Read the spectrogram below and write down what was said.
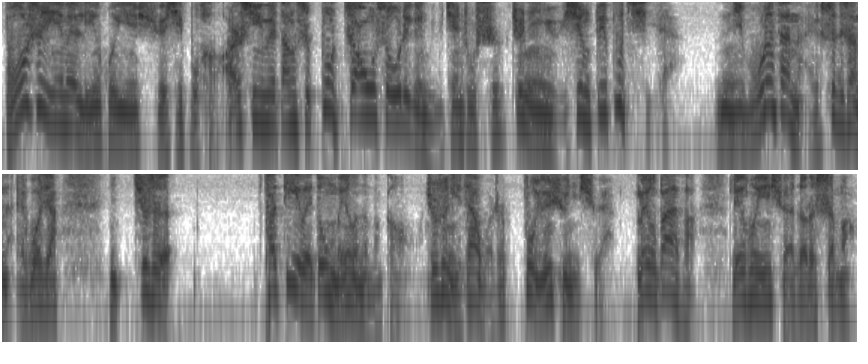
不是因为林徽因学习不好，而是因为当时不招收这个女建筑师，就女性对不起。你无论在哪个世界上哪个国家，就是她地位都没有那么高，就是你在我这儿不允许你学，没有办法。林徽因选择了什么？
